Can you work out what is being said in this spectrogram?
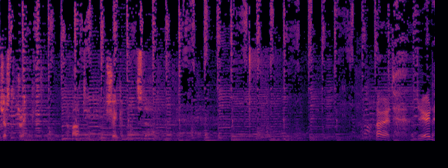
Just a drink. A martini, shaken, not stirred. All right, Jared,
